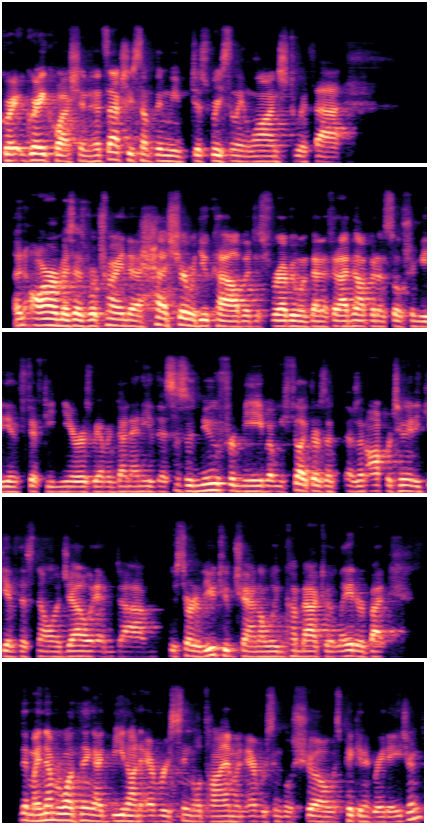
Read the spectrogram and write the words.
Great, great question. And it's actually something we've just recently launched with uh, an arm as, as we're trying to share with you, Kyle, but just for everyone's benefit, I've not been on social media in 15 years. We haven't done any of this. This is new for me, but we feel like there's a there's an opportunity to give this knowledge out. And um, we started a YouTube channel. We can come back to it later. But then my number one thing I beat on every single time on every single show is picking a great agent.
